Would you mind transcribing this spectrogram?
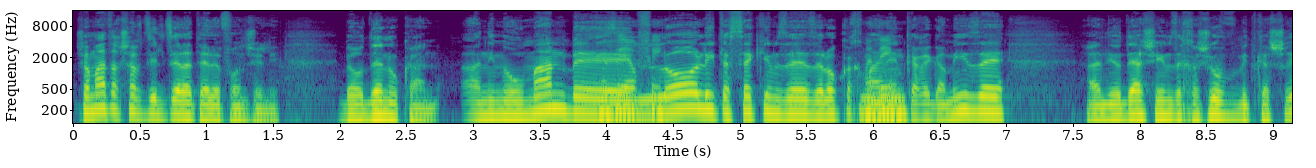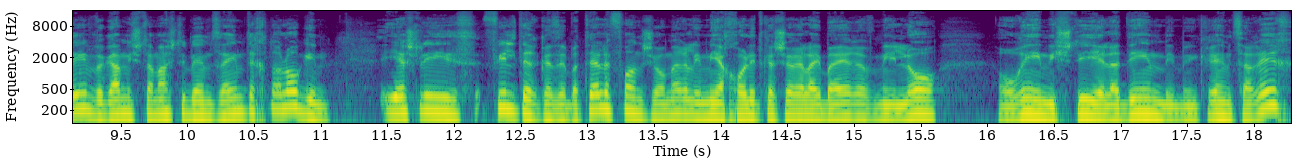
שמעת עכשיו צלצל לטלפון שלי, בעודנו כאן. אני מאומן בלא להתעסק עם זה, זה לא כל כך מעניין כרגע מי זה. אני יודע שאם זה חשוב, מתקשרים, וגם השתמשתי באמצעים טכנולוגיים. יש לי פילטר כזה בטלפון שאומר לי מי יכול להתקשר אליי בערב, מי לא, הורים, אשתי, ילדים, במקרה אם צריך,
